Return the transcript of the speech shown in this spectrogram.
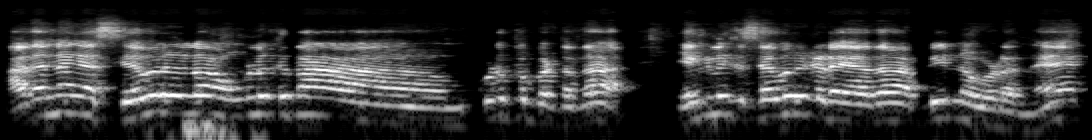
அது என்னங்க செவரு எல்லாம் உங்களுக்கு தான் கொடுக்கப்பட்டதா? எங்களுக்கு செவரு கிடையாதா? அப்படின்ன உடனே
